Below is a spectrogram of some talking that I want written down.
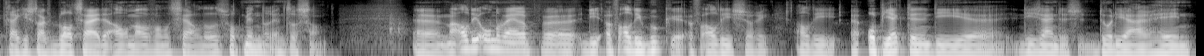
krijg je straks bladzijden allemaal van hetzelfde. Dat is wat minder interessant. Eh, maar al die onderwerpen, eh, die, of al die boeken, of al die, sorry, al die eh, objecten, die, eh, die zijn dus door de jaren heen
